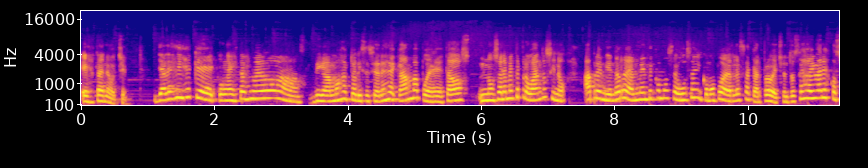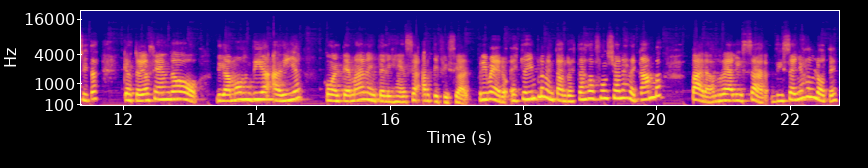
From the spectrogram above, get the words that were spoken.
esta noche. Ya les dije que con estas nuevas, digamos, actualizaciones de Canva, pues he estado no solamente probando, sino aprendiendo realmente cómo se usan y cómo poderles sacar provecho. Entonces hay varias cositas que estoy haciendo, digamos, día a día con el tema de la inteligencia artificial. Primero, estoy implementando estas dos funciones de Canva para realizar diseños en lote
